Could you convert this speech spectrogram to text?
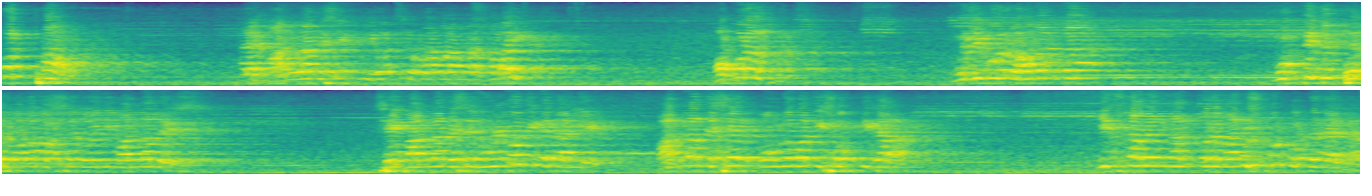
কোথাও। আরে বাংলাদেশে কি হচ্ছে ওটা আমরা সবাই। অপরাধ হচ্ছে। মুজিবুর রহমানরা মুক্তিযুদ্ধের পরামর্শ তৈরি বাংলাদেশ, সেই বাংলাদেশের উল্টো দিকে দাঁড়িয়ে বাংলাদেশের মৌলবাদী শক্তি যারা, ইসলামের নাম করে মানুষ খুন করতে যায় না,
